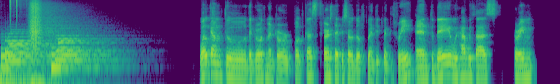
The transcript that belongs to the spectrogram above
Welcome to the Growth Mentor podcast, first episode of 2023. And today we have with us Karim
